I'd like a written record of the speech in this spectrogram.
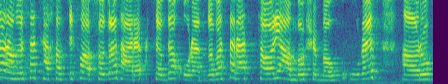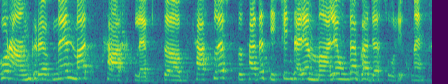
და რომლებსაც სახელმწიფო აბსოლუტურად არ აქცევდა ყურადღებას და რაც თავი ამბავშება უყურეს, როგორ ანგრევდნენ მათ სახლებს, სახლებს, სადაც ისინი ძალიან მალე უნდა გადასულიყვნენ.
